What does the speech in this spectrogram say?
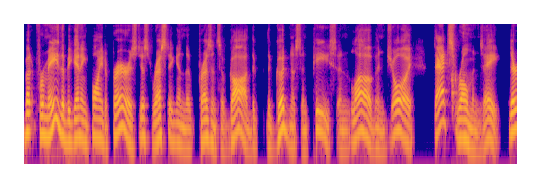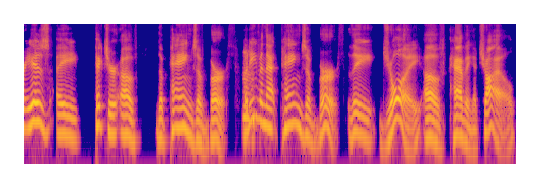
But for me, the beginning point of prayer is just resting in the presence of God, the, the goodness and peace and love and joy. That's Romans 8. There is a picture of the pangs of birth. But mm-hmm. even that pangs of birth, the joy of having a child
